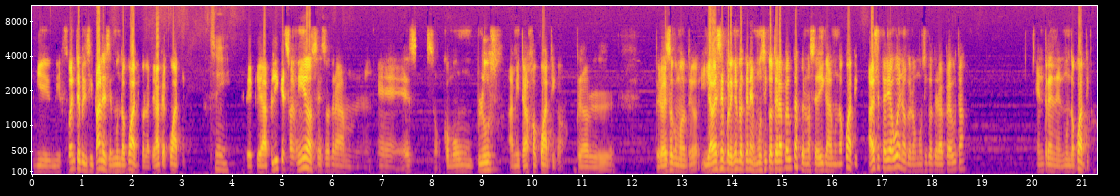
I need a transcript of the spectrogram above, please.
mi, fuente principal es el mundo acuático, la terapia acuática. Sí. De que aplique sonidos es otra, eh, es como un plus a mi trabajo acuático. Pero, pero eso como te digo. Y a veces, por ejemplo, tenés musicoterapeutas, pero no se dedican al mundo acuático. A veces estaría bueno que los musicoterapeutas entren en el mundo acuático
